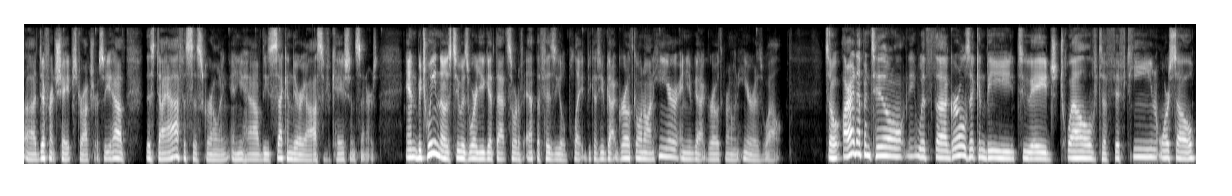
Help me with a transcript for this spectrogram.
uh, different shape structures. So you have this diaphysis growing, and you have these secondary ossification centers. And between those two is where you get that sort of epiphyseal plate because you've got growth going on here and you've got growth growing here as well. So, all right, up until with uh, girls, it can be to age 12 to 15 or so.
